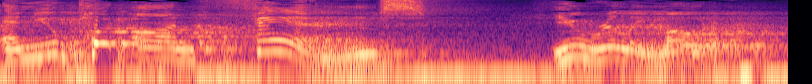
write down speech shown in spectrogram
and you put on fins, you really motor.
